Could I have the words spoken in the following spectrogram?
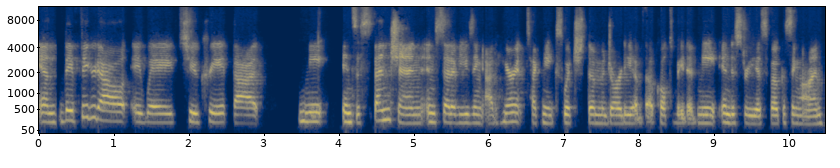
And they figured out a way to create that meat in suspension instead of using adherent techniques, which the majority of the cultivated meat industry is focusing on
